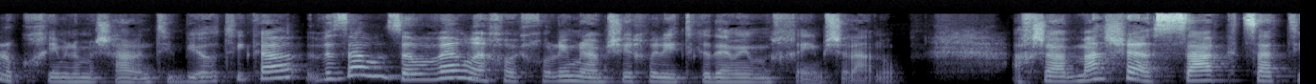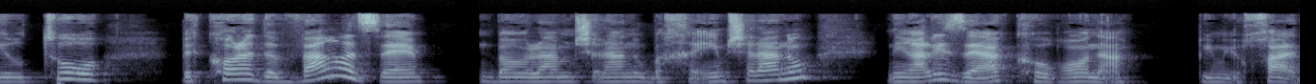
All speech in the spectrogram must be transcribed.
לוקחים למשל אנטיביוטיקה, וזהו, זה עובר ואנחנו יכולים להמשיך ולהתקדם עם החיים שלנו. עכשיו, מה שעשה קצת טרטור בכל הדבר הזה, בעולם שלנו, בחיים שלנו, נראה לי זה היה קורונה במיוחד.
